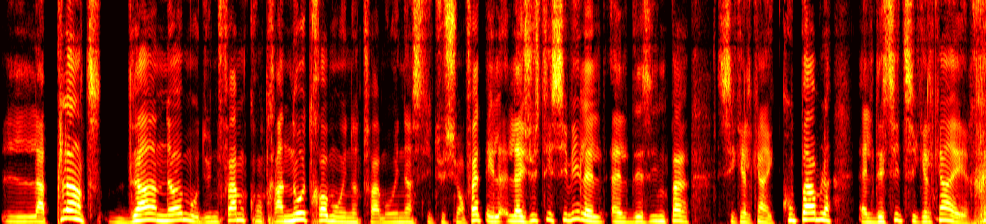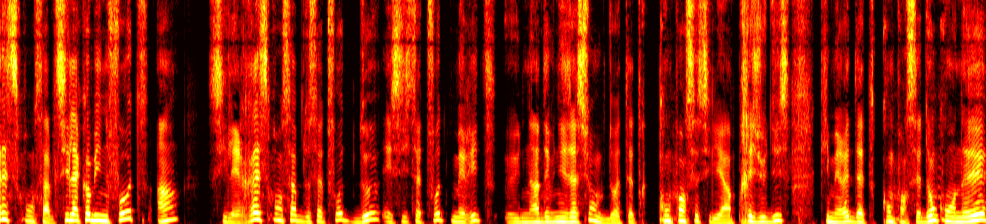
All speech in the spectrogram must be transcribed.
la plainte d'un homme ou d'une femme contre un autre homme ou une autre femme ou une institution. En fait, et la justice civile, elle, elle désigne pas si quelqu'un est coupable, elle décide si quelqu'un est responsable. S'il a commis une faute, hein, s'il est responsable de cette faute, deux, et si cette faute mérite une indemnisation, doit être compensée, s'il y a un préjudice qui mérite d'être compensé. Donc on est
